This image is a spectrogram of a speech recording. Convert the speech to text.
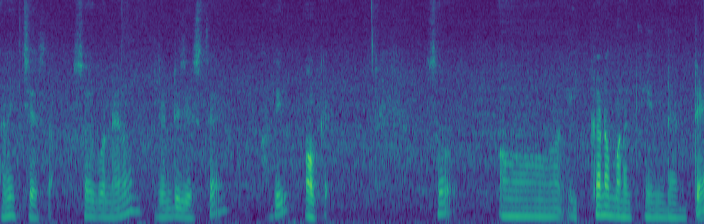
అని ఇచ్చేస్తాను సో ఇప్పుడు నేను ప్రింట్ చేస్తే అది ఓకే సో ఇక్కడ మనకి ఏంటంటే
